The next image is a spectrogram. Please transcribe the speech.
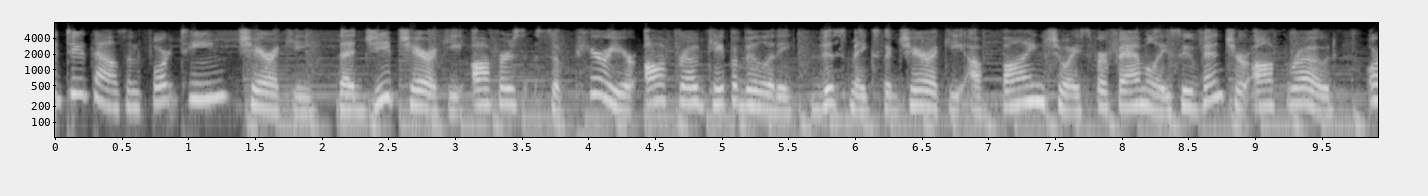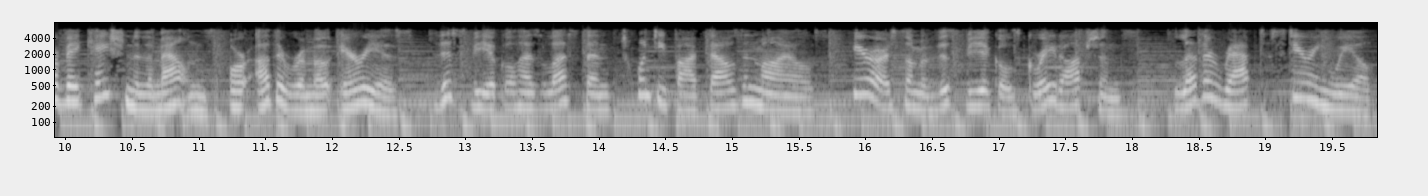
The 2014 Cherokee. The Jeep Cherokee offers superior off-road capability. This makes the Cherokee a fine choice for families who venture off-road or vacation in the mountains or other remote areas. This vehicle has less than 25,000 miles. Here are some of this vehicle's great options. Leather-wrapped steering wheel.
